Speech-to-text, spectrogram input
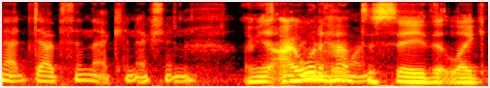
that depth and that connection. I mean, I would have one. to say that like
